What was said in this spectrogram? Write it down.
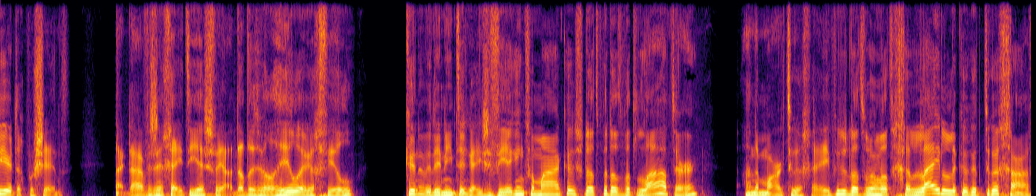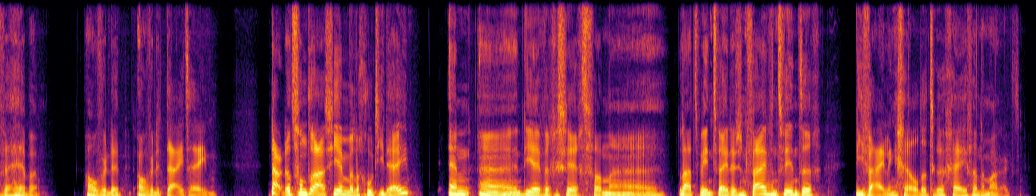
Nou, daarvoor zegt GTS van ja, dat is wel heel erg veel. Kunnen we er niet een reservering van maken, zodat we dat wat later aan de markt teruggeven, zodat we een wat geleidelijkere teruggave hebben over de, over de tijd heen. Nou, dat vond de ACM wel een goed idee. En uh, die hebben gezegd van uh, laten we in 2025 die veilinggelden teruggeven aan de markt.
